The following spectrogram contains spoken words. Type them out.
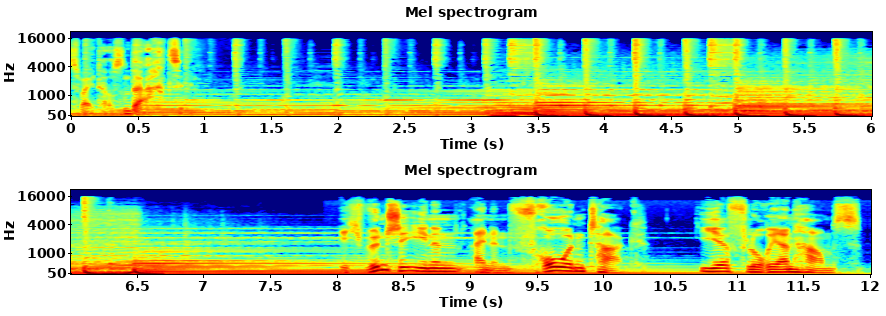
2018. Ich wünsche Ihnen einen frohen Tag. Ihr Florian Harms.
